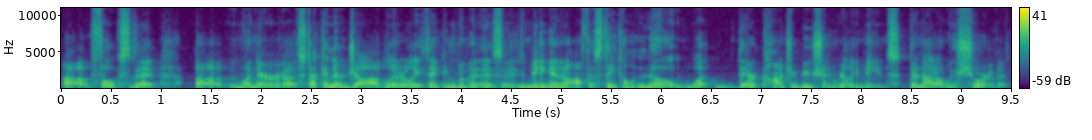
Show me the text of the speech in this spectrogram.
uh, folks that uh, when they're uh, stuck in their job, literally thinking of them as, as, being in an office, they don't know what their contribution really means. They're not always sure of it.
